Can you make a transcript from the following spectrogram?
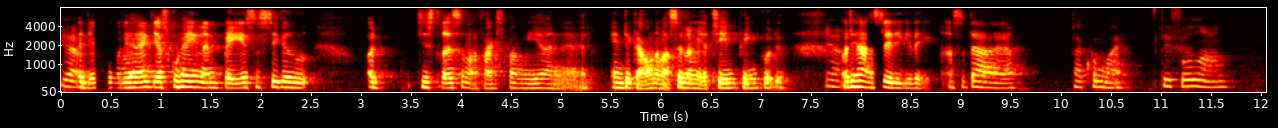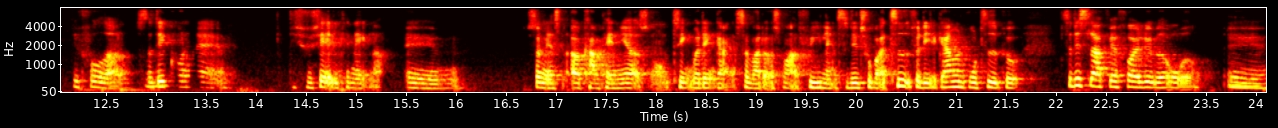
Ja. at jeg gjorde det her. Ikke? Jeg skulle have en eller anden base og sikkerhed, og det stressede mig faktisk bare mere, end, øh, end det gavner mig, selvom jeg tjente penge på det. Ja. Og det har jeg slet ikke i dag. Altså, der er, der er kun mig. Det er full on. Det er full on. Så det er kun øh, de sociale kanaler. Øh, som jeg, og kampagner og sådan nogle ting, hvor dengang, så var det også meget freelance, så det tog bare tid, fordi jeg gerne ville bruge tid på. Så det slap jeg for i løbet af året. Mm. Øh,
